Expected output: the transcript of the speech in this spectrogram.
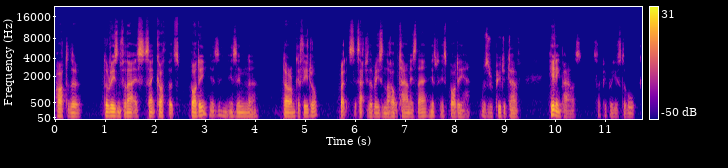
part of the the reason for that is St Cuthbert's body is in is in uh, Durham Cathedral, but it's, it's, actually the reason the whole town is there. His his body was reputed to have healing powers, so people used to walk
